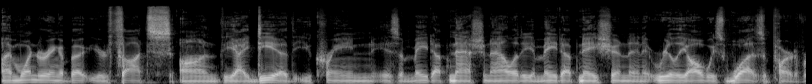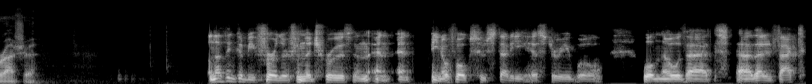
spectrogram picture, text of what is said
I'm wondering about your thoughts on the idea that Ukraine is a made up nationality, a made up nation, and it really always was a part of Russia. Well, nothing could be further from the truth, and, and, and you know, folks who study history will will know that uh, that in fact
